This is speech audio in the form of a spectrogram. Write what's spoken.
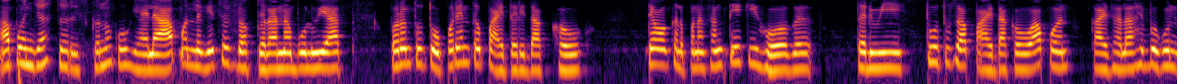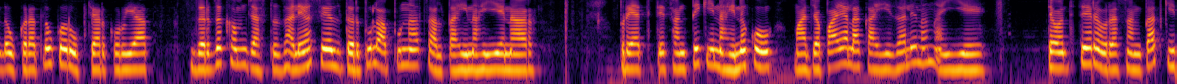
आपण जास्त रिस्क नको घ्यायला. आपण लगेचच डॉक्टरांना बोलूयात. परंतु तोपर्यंत पाय तरी दाखव. तेव्हा कल्पना सांगते की हो अगं तन्वी तू तुझा पाय दाखव. आपण काय झालं हे बघून लवकरात लवकर उपचार करूयात. जर जखम जास्त झाली असेल तर तुला पुन्हा चालताही नाही येणार. प्रिया तिथे सांगते की नाही नको. माझ्या पायाला काही झालेलं नाही आहे तेव्हा तिथे रवरा सांगतात की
